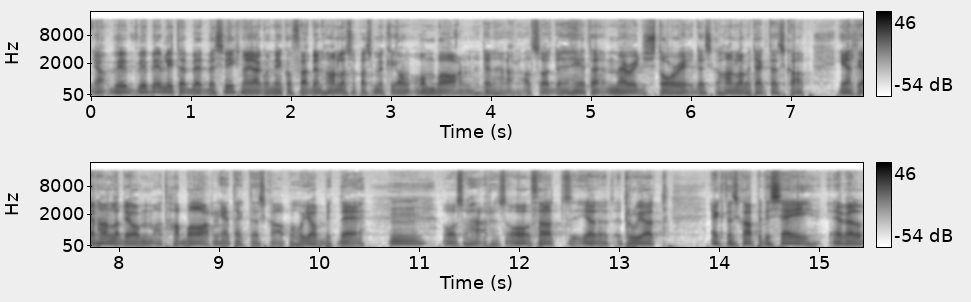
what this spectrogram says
Ja, vi, vi blev lite be- besvikna jag och Nico för att den handlar så pass mycket om, om barn den här. Alltså den heter Marriage Story, det ska handla om ett äktenskap. Egentligen handlar det om att ha barn i ett äktenskap och hur jobbigt det är. Mm. och så här. Så, och för att jag tror ju att äktenskapet i sig är väl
